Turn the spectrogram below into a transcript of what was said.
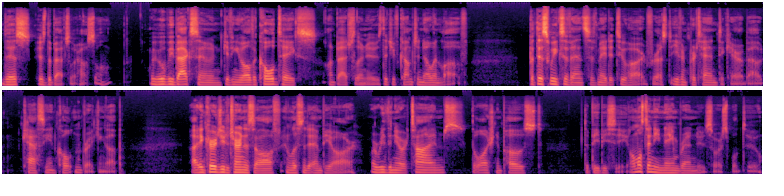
This is The Bachelor Hustle. We will be back soon, giving you all the cold takes on Bachelor news that you've come to know and love. But this week's events have made it too hard for us to even pretend to care about Cassie and Colton breaking up. I'd encourage you to turn this off and listen to NPR or read the New York Times, the Washington Post, the BBC. Almost any name brand news source will do.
